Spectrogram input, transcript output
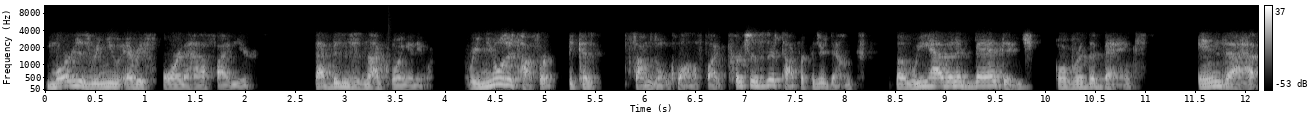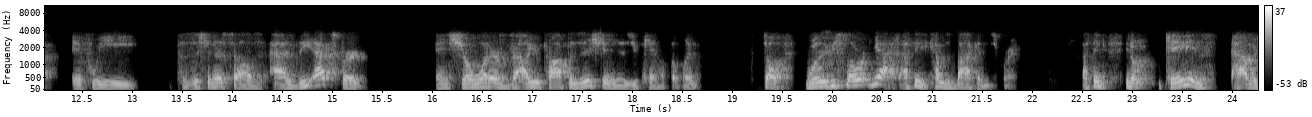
mortgages renew every four and a half, five years. that business is not going anywhere. Renewals are tougher because some don't qualify. Purchases are tougher because they're down. But we have an advantage over the banks in that if we position ourselves as the expert and show what our value proposition is, you can't help but win. So will it be slower? Yes, I think it comes back in the spring. I think, you know, Canadians have a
